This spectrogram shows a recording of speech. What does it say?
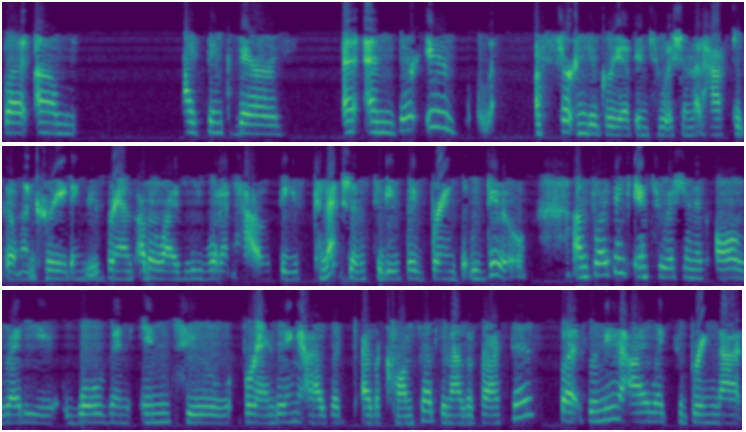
But, um, I think there's, and, and there is a certain degree of intuition that has to go in creating these brands. Otherwise, we wouldn't have these connections to these big brands that we do. Um, so I think intuition is already woven into branding as a as a concept and as a practice. But for me, I like to bring that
